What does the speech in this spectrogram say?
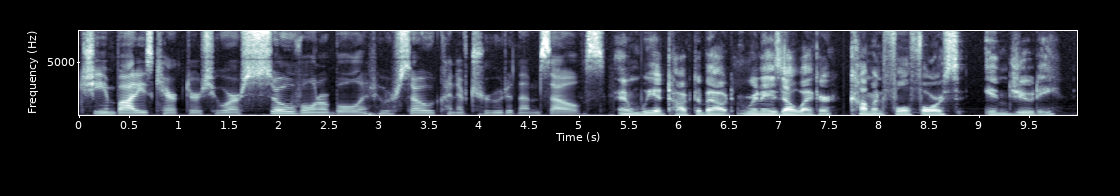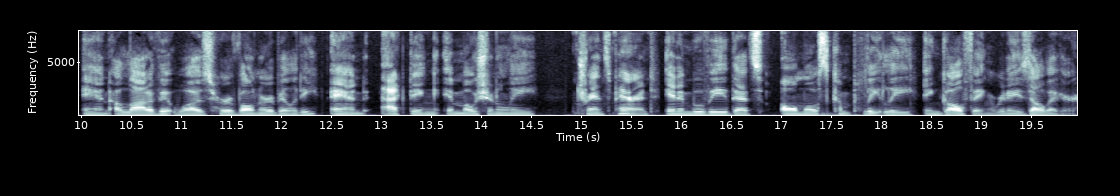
she embodies characters who are so vulnerable and who are so kind of true to themselves. And we had talked about Renee Zellweger coming full force in Judy, and a lot of it was her vulnerability and acting emotionally transparent in a movie that's almost completely engulfing Renee Zellweger.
